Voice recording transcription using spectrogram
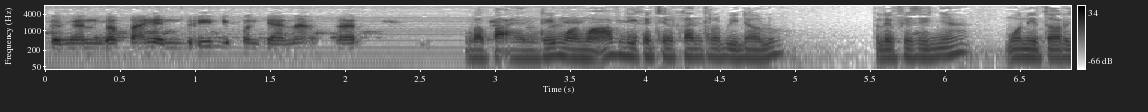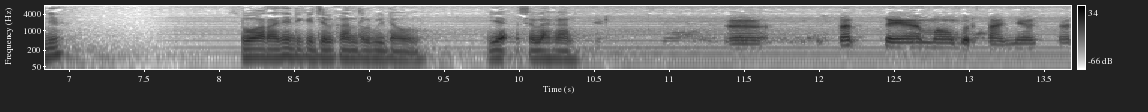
Dengan Bapak Hendri di Pontianak, Ustaz. Bapak Hendri, mohon maaf dikecilkan terlebih dahulu. Televisinya, monitornya. Suaranya dikecilkan terlebih dahulu. Ya, silahkan. Uh, Ustaz, saya mau bertanya Ustaz.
